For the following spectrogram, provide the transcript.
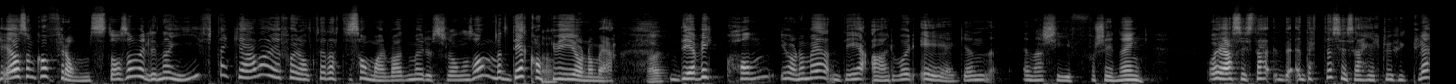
ja, Som kan framstå som veldig naivt, tenker jeg, da, i forhold til dette samarbeidet med Russland og sånn. Men det kan ikke vi gjøre noe med. Nei. Det vi kan gjøre noe med, det er vår egen energiforsyning. Og jeg synes det, dette syns jeg er helt uhyggelig.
